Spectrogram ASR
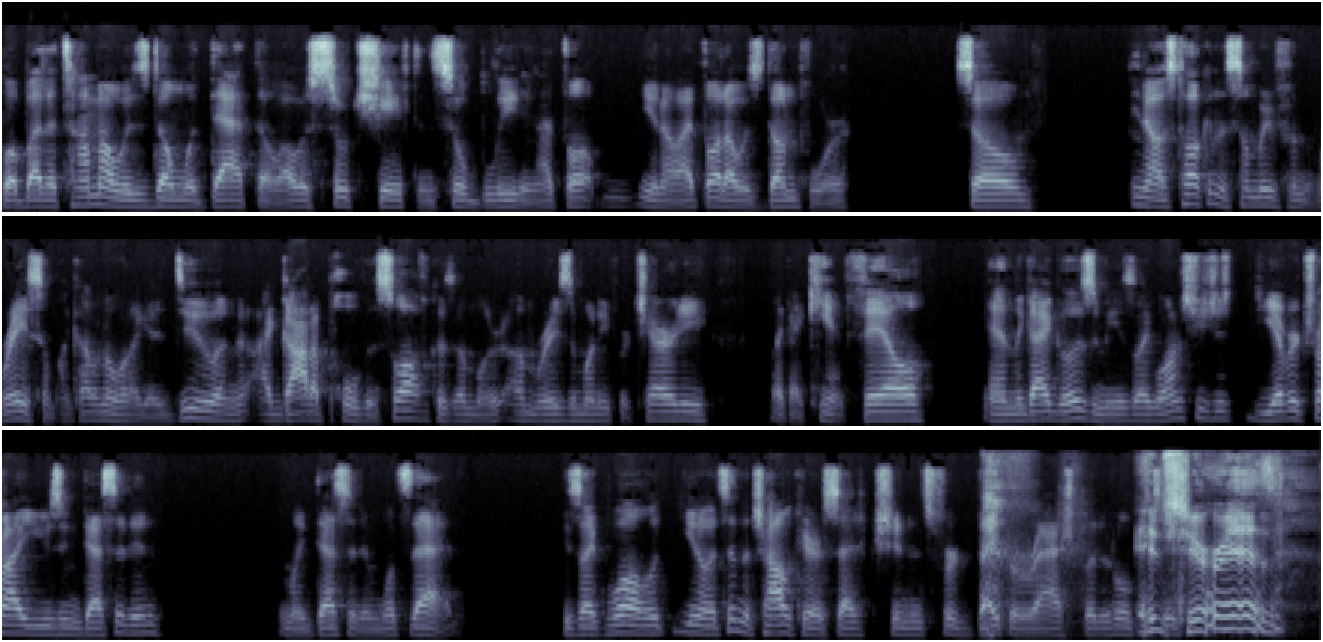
But by the time I was done with that, though, I was so chafed and so bleeding. I thought, you know, I thought I was done for. So, you know, I was talking to somebody from the race. I'm like, I don't know what I got to do, and I got to pull this off because I'm I'm raising money for charity. Like I can't fail. And the guy goes to me, he's like, Why don't you just? Do you ever try using Desitin? I'm like, Desitin, what's that? He's like, well, you know, it's in the childcare section. It's for diaper rash, but it'll. it take, sure is.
